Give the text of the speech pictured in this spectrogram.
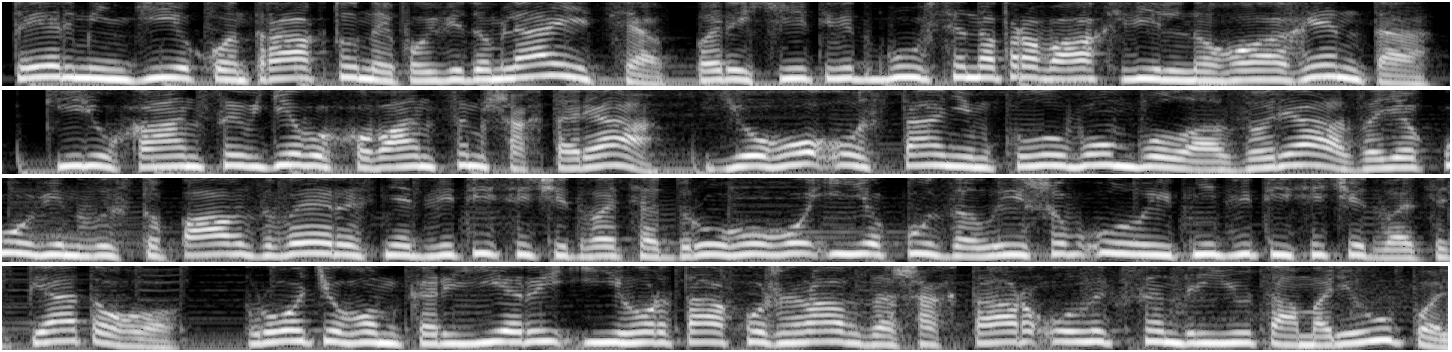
Термін дії контракту не повідомляється. Перехід відбувся на правах вільного агента. Кірюханцев є вихованцем Шахтаря. Його останнім клубом була зоря, за яку він виступав з вересня 2022-го і яку залишив у липні 2025-го. Протягом кар'єри Ігор також грав за Шахтар, Олександрію та Маріуполь.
